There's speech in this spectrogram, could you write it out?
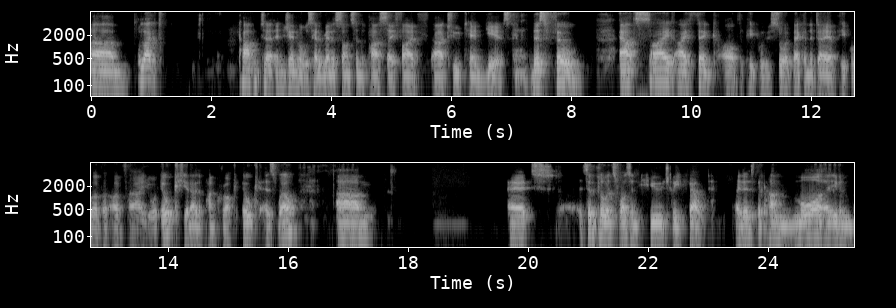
um, liked Carpenter in general has had a renaissance in the past, say, five uh, to 10 years. This film, outside, I think, of the people who saw it back in the day and people of, of uh, your ilk, you know, the punk rock ilk as well, um, it, its influence wasn't hugely felt. It has become more, even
